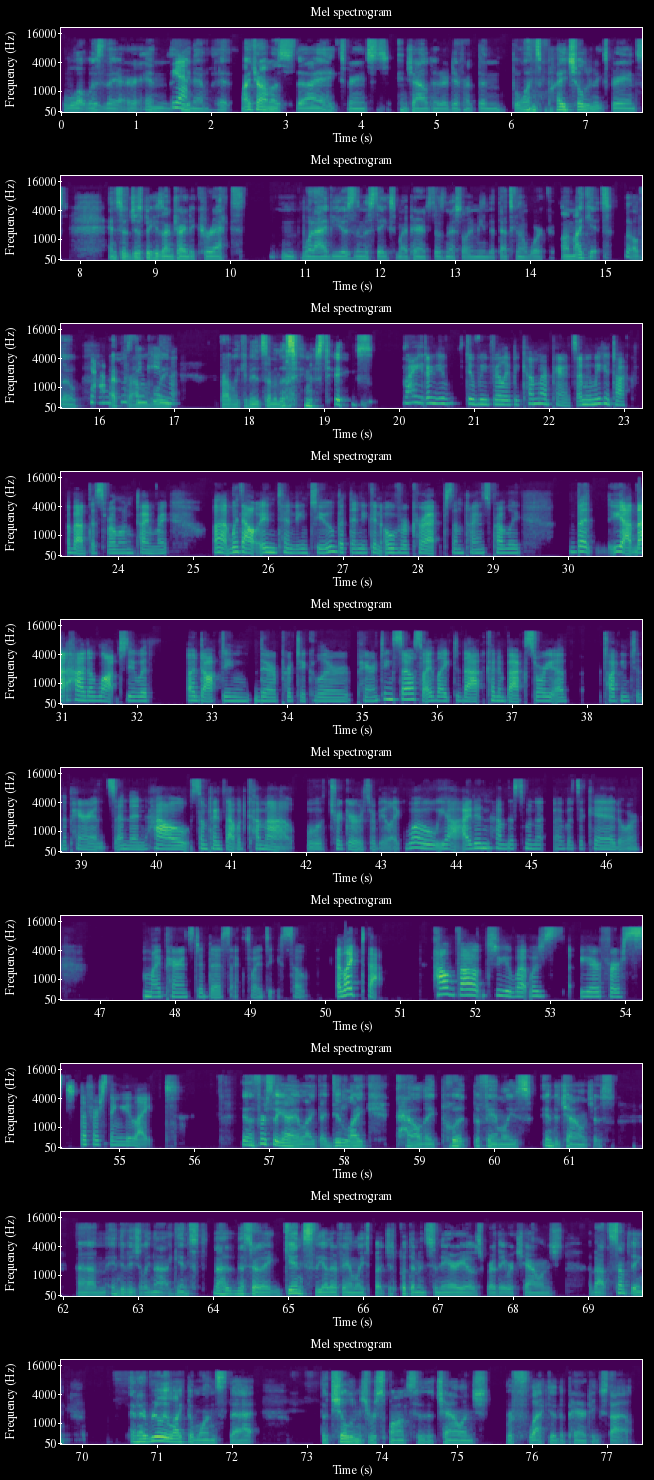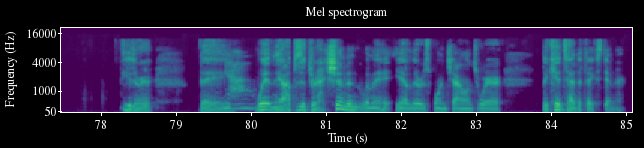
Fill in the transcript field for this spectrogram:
what was there, and Yeah. you know it, my traumas that I experienced in childhood are different than the ones my children experienced, and so just because I'm trying to correct what I view as the mistakes of my parents doesn't necessarily mean that that's going to work on my kids. Although yeah, I I probably thinking, probably committed some of those same mistakes. right? Are you, did we really become our parents? I mean, we could talk about this for a long time, right? Uh, without intending to, but then you can overcorrect sometimes, probably. But yeah, that had a lot to do with adopting their particular parenting style. So I liked that kind of backstory of talking to the parents and then how sometimes that would come out with triggers or be like, whoa, yeah, I didn't have this when I was a kid, or my parents did this, XYZ. So I liked that. How about you? What was your first, the first thing you liked? Yeah, the first thing I liked, I did like how they put the families into challenges. um, individually, not against, not necessarily against the other families, but just put them in scenarios where they were challenged about something. And I really like the ones that the children's response to the challenge reflected the parenting style. Either they Yeah. went in the opposite direction, and when they, you know, there was one challenge where the kids had to fix dinner,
